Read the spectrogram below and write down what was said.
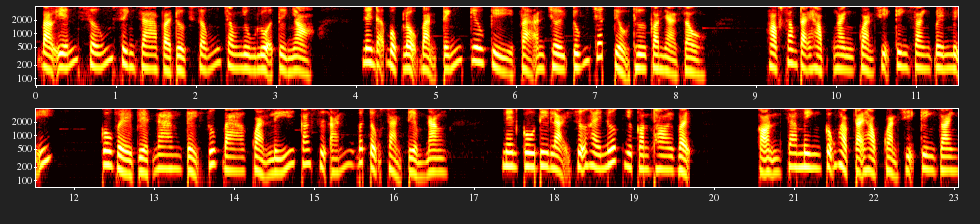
Bảo Yến sớm sinh ra và được sống trong nhung lụa từ nhỏ nên đã bộc lộ bản tính kiêu kỳ và ăn chơi đúng chất tiểu thư con nhà giàu. Học xong đại học ngành quản trị kinh doanh bên Mỹ, cô về Việt Nam để giúp ba quản lý các dự án bất động sản tiềm năng, nên cô đi lại giữa hai nước như con thoi vậy. Còn Gia Minh cũng học đại học quản trị kinh doanh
